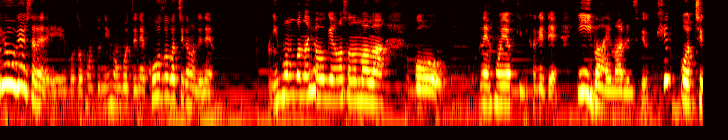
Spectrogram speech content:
表現したら英語と本当日本語ってね、構造が違うのでね、日本語の表現をそのまま、こう、ね、翻訳機にかけていい場合もあるんですけど、結構違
